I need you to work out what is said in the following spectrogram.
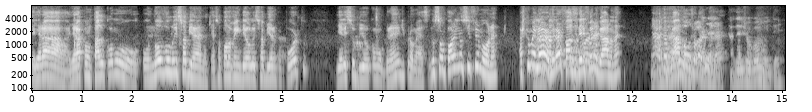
ele, era, ele era apontado como o novo Luiz Fabiano, que a São Paulo vendeu o Luiz Fabiano para o Porto e ele subiu como grande promessa. No São Paulo ele não se firmou, né? Acho que o melhor, a Mas melhor fase dele foi jogador, no né? Galo, né? É, Mas o foi um Galo, bom jogador, né? Tardelli jogou muito, hein?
